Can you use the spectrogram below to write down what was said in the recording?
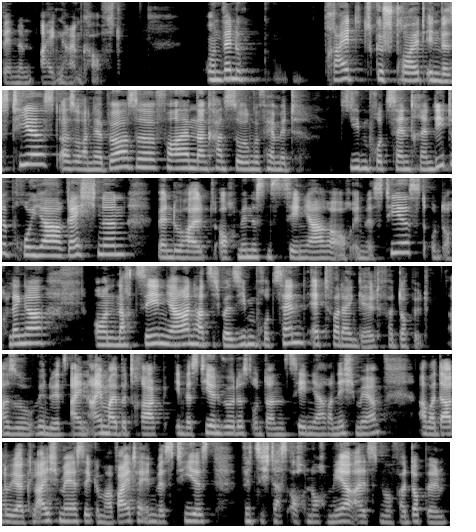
wenn du ein Eigenheim kaufst. Und wenn du breit gestreut investierst, also an der Börse vor allem, dann kannst du ungefähr mit 7% Rendite pro Jahr rechnen, wenn du halt auch mindestens 10 Jahre auch investierst und auch länger. Und nach zehn Jahren hat sich bei sieben Prozent etwa dein Geld verdoppelt. Also wenn du jetzt einen Einmalbetrag investieren würdest und dann zehn Jahre nicht mehr. Aber da du ja gleichmäßig immer weiter investierst, wird sich das auch noch mehr als nur verdoppeln.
